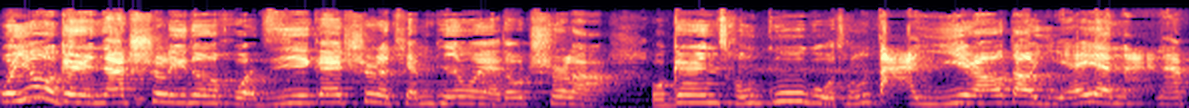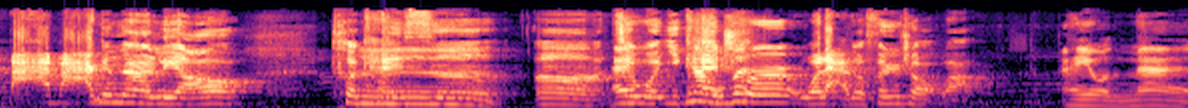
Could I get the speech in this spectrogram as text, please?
我又跟人家吃了一顿火鸡，该吃的甜品我也都吃了。我跟人从姑姑从大姨，然后到爷爷奶奶，叭叭跟那儿聊，特开心。嗯，结果一开春我俩就分手了。哎呦我的妈！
